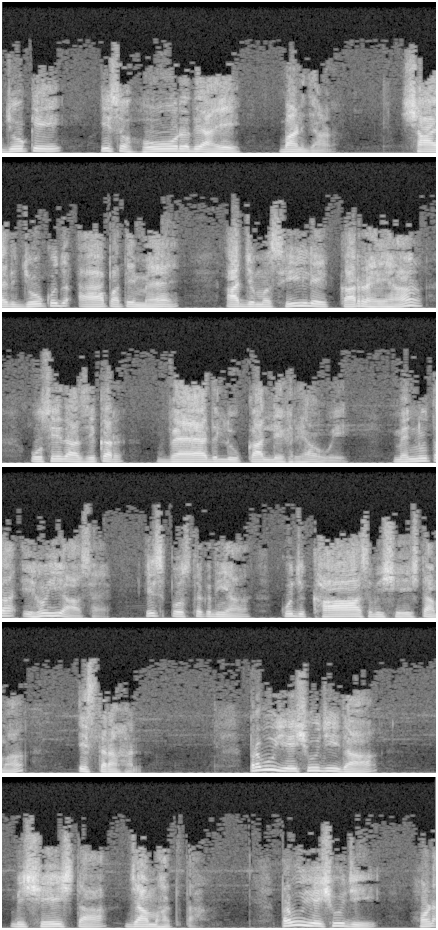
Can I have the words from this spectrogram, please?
ਜੋ ਕਿ ਇਸ ਹੋਰ ਅਧਿਆਏ ਬਣ ਜਾਣ। ਸ਼ਾਇਦ ਜੋ ਕੁਝ ਆਪ ਅਤੇ ਮੈਂ ਅੱਜ ਮਸੀਹ ਲਈ ਕਰ ਰਹੇ ਹਾਂ, ਉਸੇ ਦਾ ਜ਼ਿਕਰ ਵੈਦ ਲੂਕਾ ਲਿਖ ਰਿਹਾ ਹੋਵੇ। ਮੈਨੂੰ ਤਾਂ ਇਹੋ ਹੀ ਆਸ ਹੈ। ਇਸ ਪੁਸਤਕ ਦੀਆਂ ਕੁਝ ਖਾਸ ਵਿਸ਼ੇਸ਼ਤਾਵਾਂ ਇਸ ਤਰ੍ਹਾਂ ਹਨ। ਪ੍ਰਭੂ ਯੀਸ਼ੂ ਜੀ ਦਾ ਵਿਸ਼ੇਸ਼ਤਾ ਜਾਂ ਮਹੱਤਤਾ। ਪ੍ਰਭੂ ਯੀਸ਼ੂ ਜੀ ਹੁਣ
